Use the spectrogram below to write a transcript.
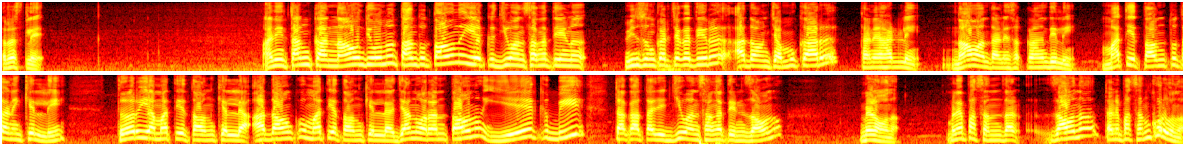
रचले. आनी तांकां नांव दिवन तातूंत तावन एक जिवान सांगातीण विंचून काडच्या खातीर आदांच्या मुखार ताणें हाडलीं. नांवां ताणें सगळ्यांक दिलीं. मातये तावन तूं ताणें केल्ली. तर ह्या मातये तावन केल्ल्या आदावंक मातये तावन केल्ल्या जानवरांक तावन एक बी ताका ताजें जिवन सांगातीण जावन मेळोना म्हळ्यार पासन जावना ताणें पसंद करूं ना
